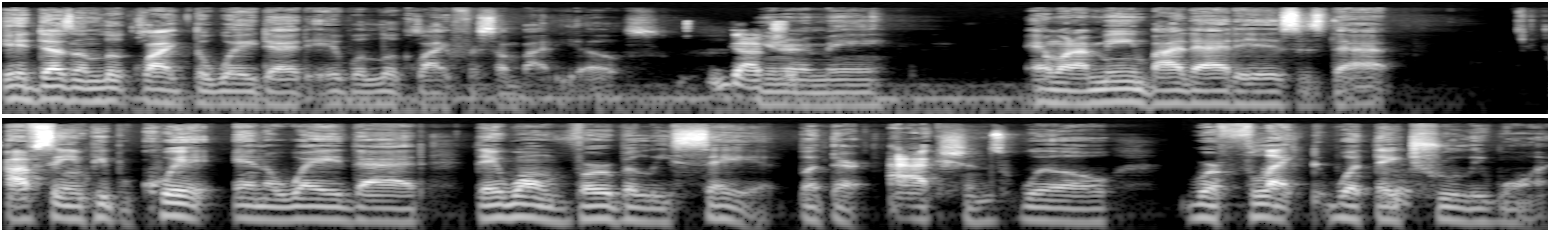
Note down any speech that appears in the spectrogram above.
it doesn't look like the way that it would look like for somebody else. Gotcha. You know what I mean? And what I mean by that is, is that I've seen people quit in a way that they won't verbally say it, but their actions will reflect what they truly want.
